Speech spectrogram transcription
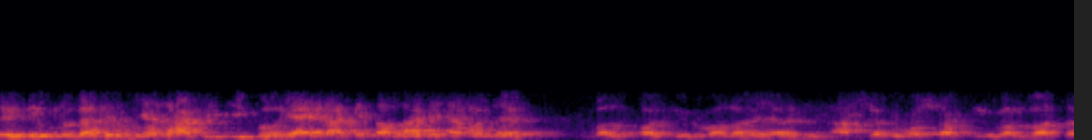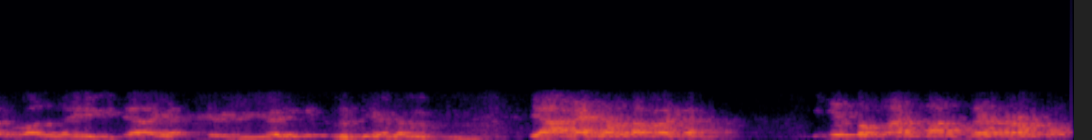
Lah itu Ibnu Katsir punya tradisi, kok ya rakyat Allah dia nama wal fajr wal layalin asyar wa syaqi wal watar wal laili hidayah. Jadi ya gitu. Ya aneh sama-sama kan. Iya toh ngarep-ngarep error kok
